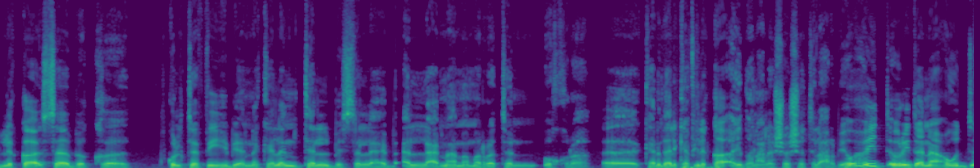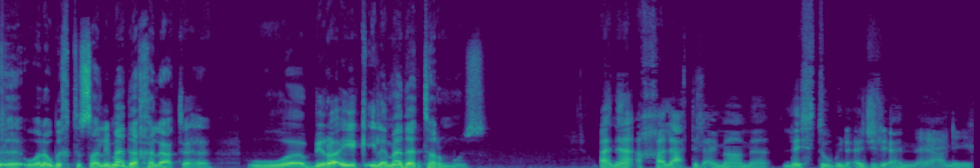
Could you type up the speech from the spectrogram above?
لقاء سابق قلت فيه بأنك لن تلبس العمامة مرة أخرى. آه، كان ذلك في لقاء أيضا على شاشة العربية. اريد أريد أن أعود آه، ولو باختصار لماذا خلعتها؟ وبرأيك إلى ماذا ترمز؟ أنا خلعت العمامة لست من أجل أن يعني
